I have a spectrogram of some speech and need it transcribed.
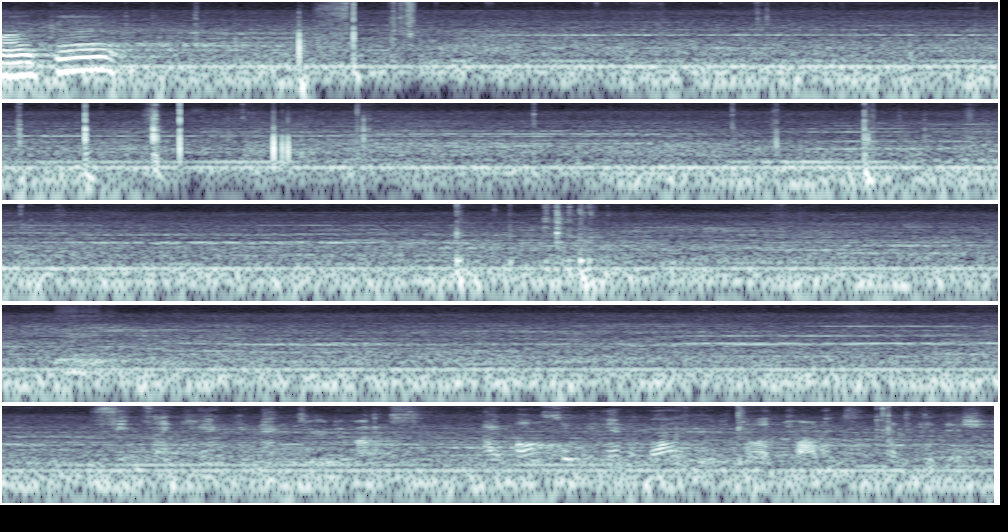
It. Since I can't connect to your device, I also can't evaluate its electronics and condition.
